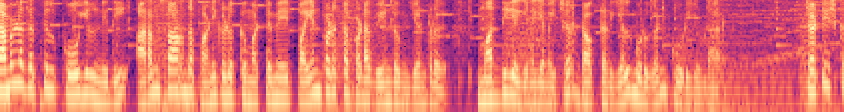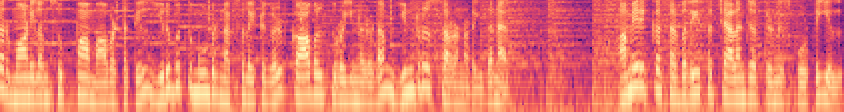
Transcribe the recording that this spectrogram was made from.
தமிழகத்தில் கோயில் நிதி அறம் சார்ந்த பணிகளுக்கு மட்டுமே பயன்படுத்தப்பட வேண்டும் என்று மத்திய இணையமைச்சர் டாக்டர் எல் முருகன் கூறியுள்ளார். சத்தீஸ்கர் மாநிலம் சுக்மா மாவட்டத்தில் இருபத்தி மூன்று நக்சலைட்டுகள் காவல்துறையினரிடம் இன்று சரணடைந்தனர். அமெரிக்க சர்வதேச சேலஞ்சர் டென்னிஸ் போட்டியில்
